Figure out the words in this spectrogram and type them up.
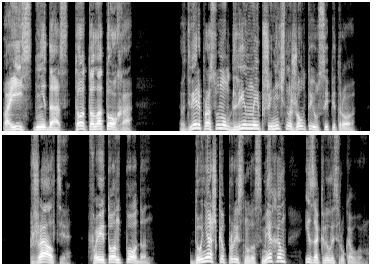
«Поесть не даст, то-то латоха!» В дверь просунул длинные пшенично-желтые усы Петро. «Пжалте! Фаэтон подан!» Дуняшка прыснула смехом и закрылась рукавом.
